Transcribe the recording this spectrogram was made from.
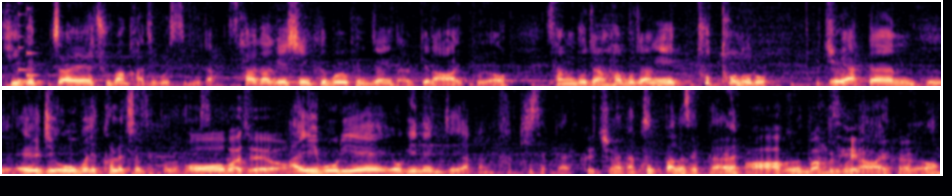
디귿자의 주방 가지고 있습니다. 사각의 싱크볼 굉장히 넓게 나와 있고요. 상부장, 하부장이 투톤으로 그쵸. 약간 그 LG 오브디 컬렉션 색깔로 되어 어 있습니다. 맞아요. 아이보리에 여기는 이제 약간 카키 색깔, 그쵸. 약간 국방 색깔 아, 그런. 느낌으로 나와 있고요.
